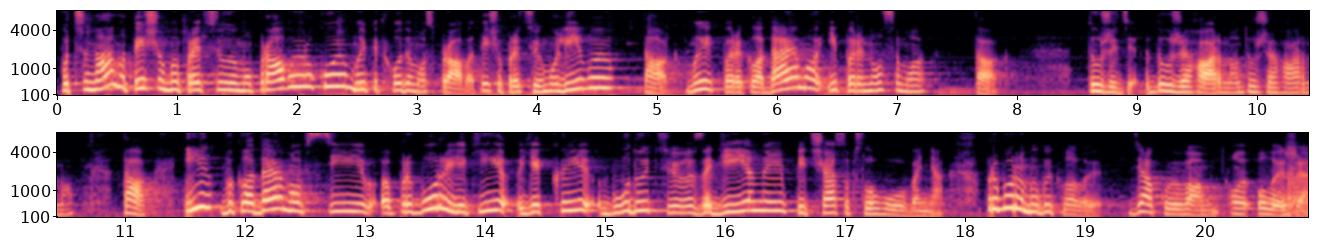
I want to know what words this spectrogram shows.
починаємо те, що ми працюємо правою рукою, ми підходимо справа. Те, що працюємо лівою, так, ми перекладаємо і переносимо так. Дуже, дуже гарно, дуже гарно. Так, і викладаємо всі е, прибори, які, які будуть е, задіяні під час обслуговування. Прибори ми виклали. Дякую вам, Олеже.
